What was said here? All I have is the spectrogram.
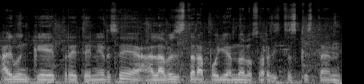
algo en que entretenerse a la vez estar apoyando a los artistas que están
